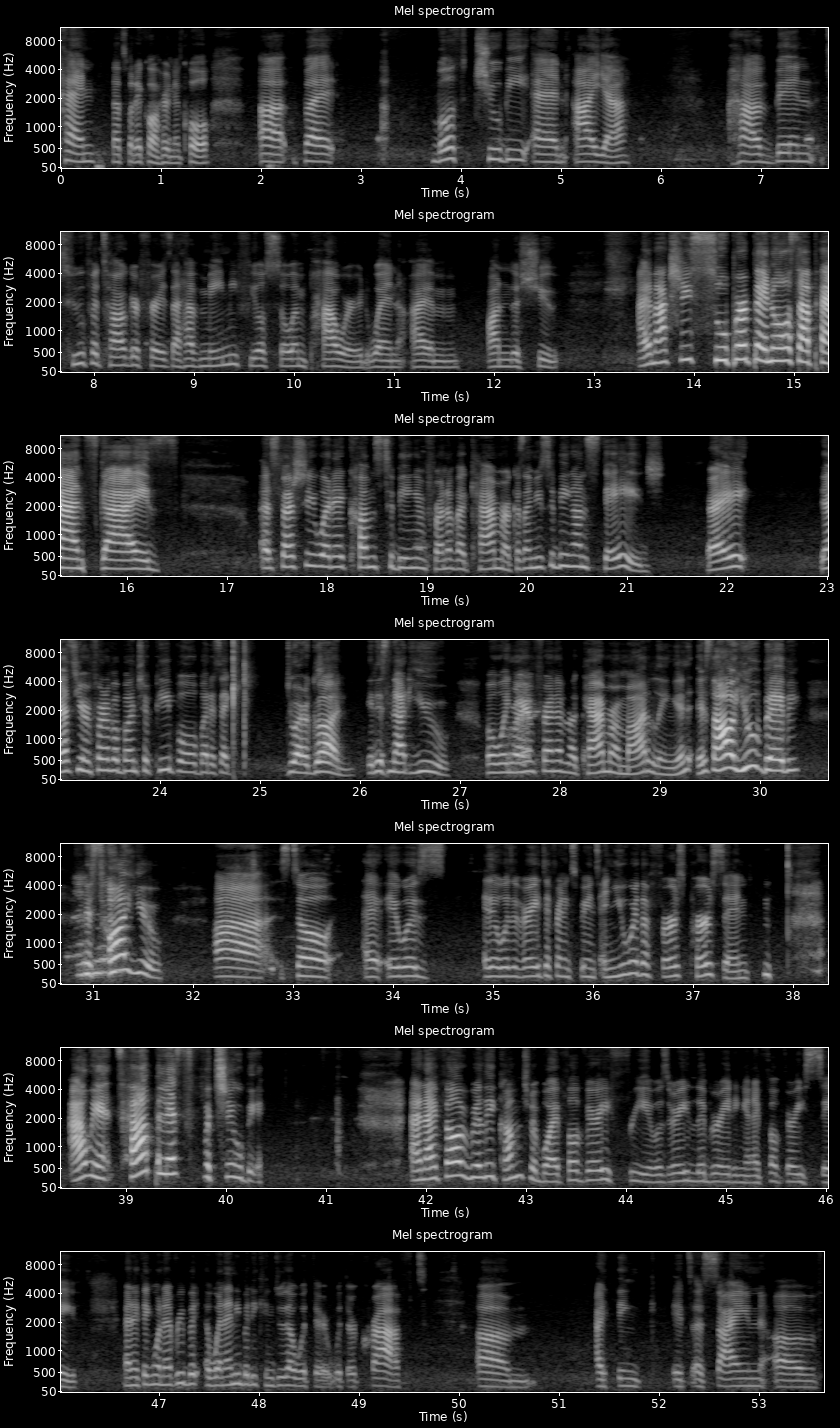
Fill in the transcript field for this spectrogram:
Pen. That's what I call her, Nicole. Uh, but uh, both Chubi and Aya have been two photographers that have made me feel so empowered when I'm on the shoot. I'm actually super penosa pants, guys. Especially when it comes to being in front of a camera, because I'm used to being on stage, right? Yes, you're in front of a bunch of people, but it's like you are gone. It is not you. But when right. you're in front of a camera modeling, it, it's all you, baby. Mm-hmm. It's all you. Uh, so it, it was it was a very different experience. And you were the first person. I went topless for Chubi. and I felt really comfortable. I felt very free. It was very liberating and I felt very safe. And I think when everybody when anybody can do that with their with their craft, um, I think it's a sign of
